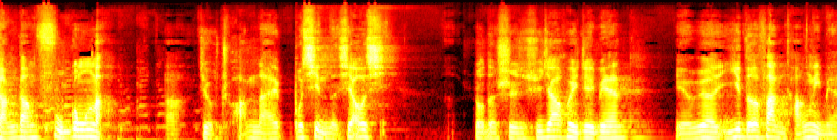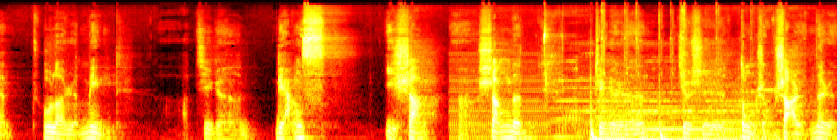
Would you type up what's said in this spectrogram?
刚刚复工了，啊，就传来不幸的消息，说的是徐家汇这边有个怡德饭堂里面出了人命，啊，这个两死一伤啊，伤的这个人就是动手杀人的人，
